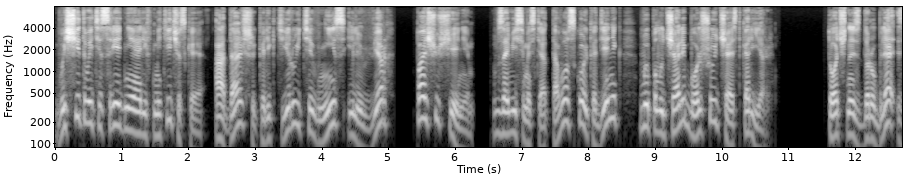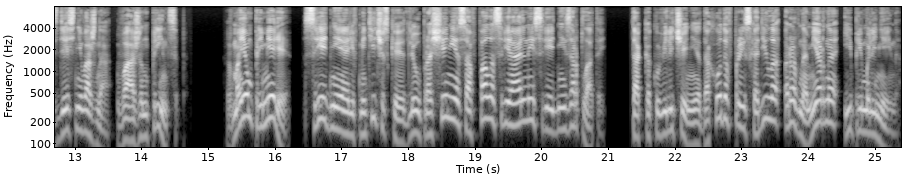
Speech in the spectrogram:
Высчитывайте среднее арифметическое, а дальше корректируйте вниз или вверх по ощущениям, в зависимости от того, сколько денег вы получали большую часть карьеры. Точность до рубля здесь не важна, важен принцип. В моем примере среднее арифметическое для упрощения совпало с реальной средней зарплатой, так как увеличение доходов происходило равномерно и прямолинейно.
